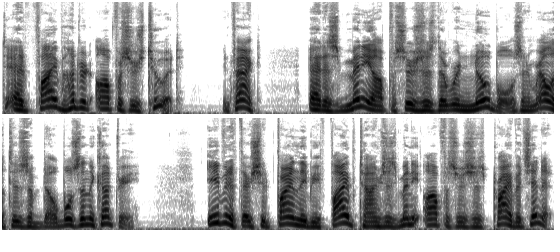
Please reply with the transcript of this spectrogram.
to add 500 officers to it. In fact, add as many officers as there were nobles and relatives of nobles in the country, even if there should finally be five times as many officers as privates in it,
